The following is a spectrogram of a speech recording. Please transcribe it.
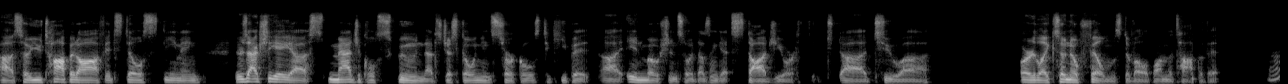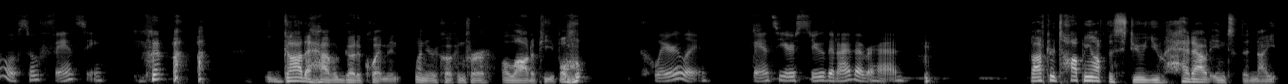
Uh, so you top it off, it's still steaming. There's actually a uh, s- magical spoon that's just going in circles to keep it uh, in motion so it doesn't get stodgy or th- uh, to uh, or like so no films develop on the top of it. oh, so fancy. you gotta have a good equipment when you're cooking for a lot of people. Clearly. Fancier stew than I've ever had. So after topping off the stew, you head out into the night.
